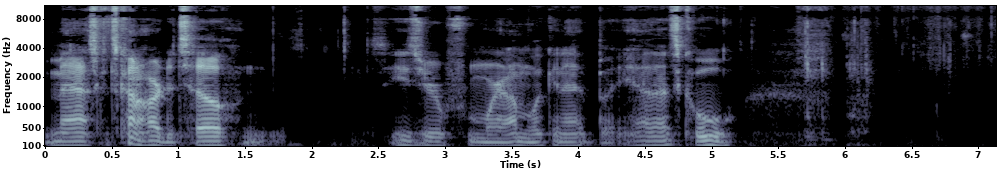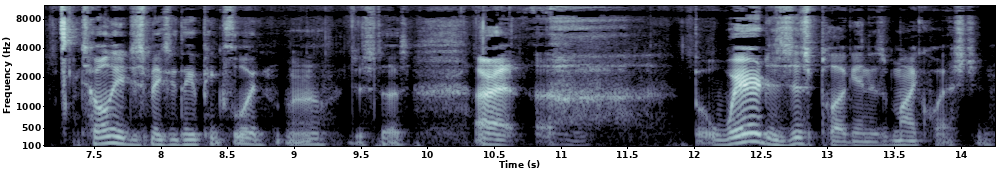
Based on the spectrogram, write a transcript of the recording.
mask. It's kind of hard to tell. It's easier from where I'm looking at, but yeah, that's cool. Totally just makes me think of Pink Floyd. Well, it just does. All right. But where does this plug in is my question.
